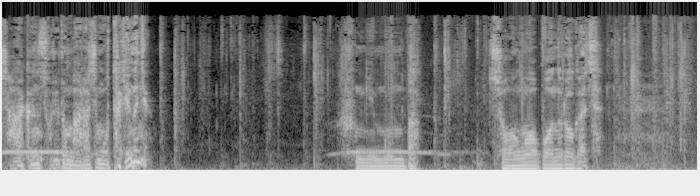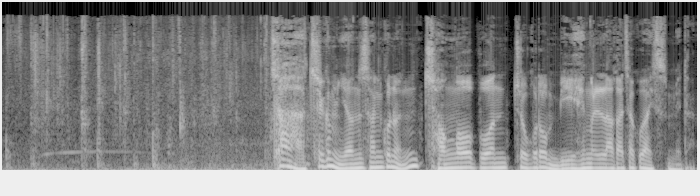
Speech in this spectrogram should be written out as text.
작은 소리로 말하지 못하겠느냐? 흥인문 밖 정업원으로 가자. 자, 지금 연산군은 정업원 쪽으로 미행을 나가자고 했습니다.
